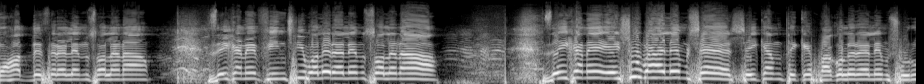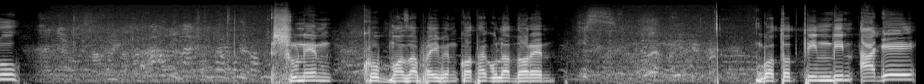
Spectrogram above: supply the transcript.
মহাদ্দেশের এলেম চলে না, যেখানে ফিঞ্চি বলের এলেম চলে না যেইখানে এসুব আলেম শেষ, সেইখান থেকে পাগলের আলেম শুরু। শুনেন, খুব মজা পাইবেন, কথাগুলা ধরেন। গত তিন দিন আগে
